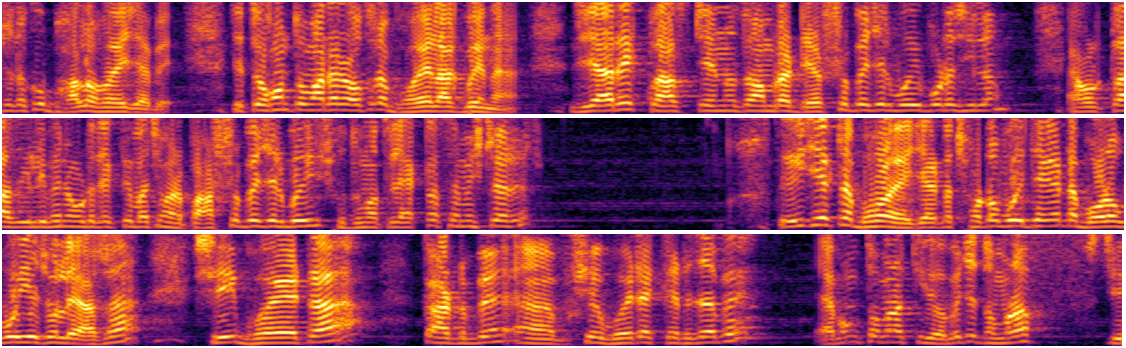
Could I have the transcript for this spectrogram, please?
সেটা খুব ভালো হয়ে যাবে। যে তখন তোমার আর অতটা ভয় লাগবে না। যে আরে ক্লাস টেনে তো আমরা দেড়শো পেজের বই পড়েছিলাম। এখন ক্লাস ইলেভেনে উঠে দেখতে পাচ্ছি আমরা পাঁচশো পেজের বই, শুধুমাত্র একটা সেমিস্টারের। তো এই যে একটা ভয়, যে একটা ছোটো বই থেকে একটা বড় বইয়ে চলে আসা, সেই ভয়টা কাটবে সেই ভয়টা কেটে যাবে। এবং তোমরা কী হবে যে তোমরা যে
